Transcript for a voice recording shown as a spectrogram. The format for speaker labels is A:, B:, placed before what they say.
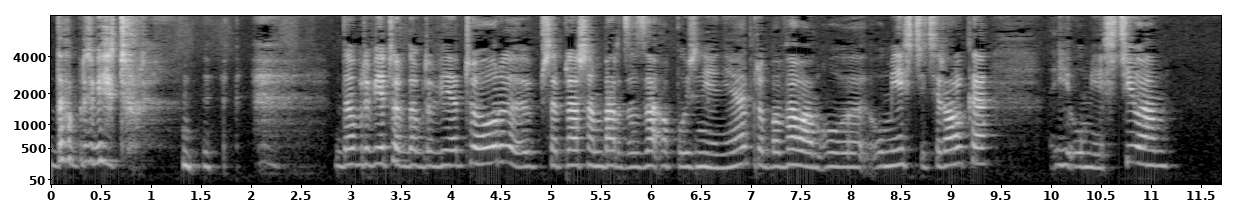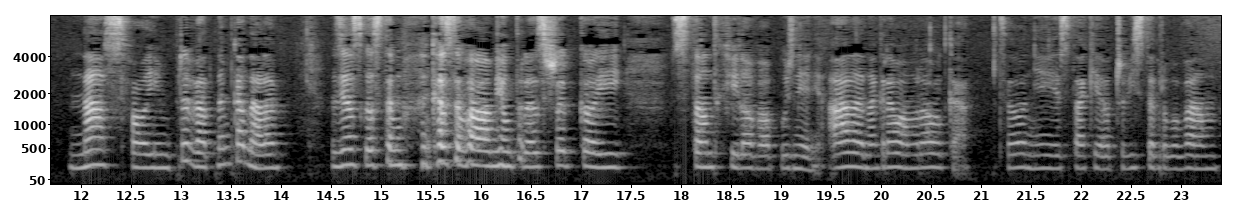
A: Dobry wieczór. Dobry wieczór, dobry wieczór. Przepraszam bardzo za opóźnienie. Próbowałam umieścić rolkę i umieściłam na swoim prywatnym kanale. W związku z tym kasowałam ją teraz szybko i stąd chwilowe opóźnienie, ale nagrałam rolkę, co nie jest takie oczywiste. Próbowałam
